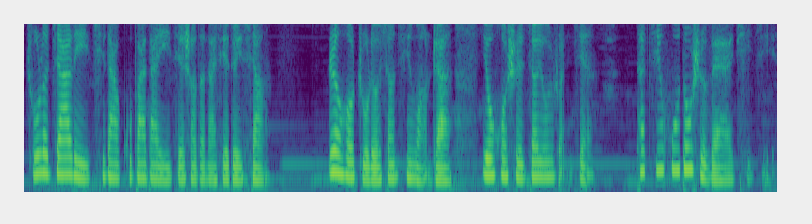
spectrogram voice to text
除了家里七大姑八大姨介绍的那些对象，任何主流相亲网站，又或是交友软件，她几乎都是 VIP 级。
